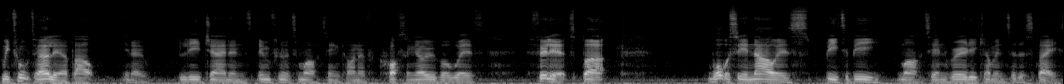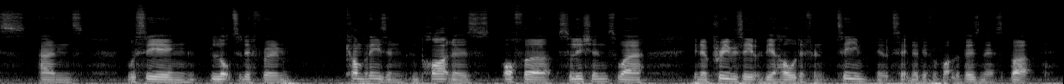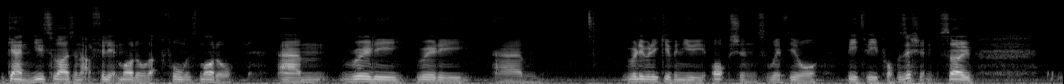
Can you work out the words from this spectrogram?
We talked earlier about you know lead gen and influencer marketing kind of crossing over with affiliates, but what we're seeing now is B2B marketing really come into the space, and we're seeing lots of different companies and, and, partners offer solutions where, you know, previously it would be a whole different team, it would sit in a different part of the business, but again, utilizing that affiliate model, that performance model, um, really, really, um, really, really giving you options with your B2B proposition. So,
